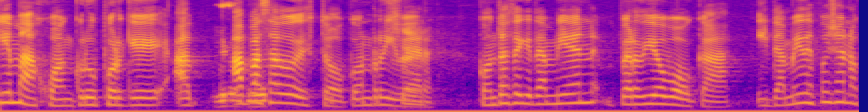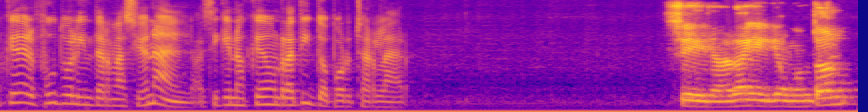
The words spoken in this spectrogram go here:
¿Qué más, Juan Cruz? Porque ha, pasado esto con River. Contaste que también perdió Boca. Y también después ya nos queda el fútbol internacional. Así que nos queda un ratito por charlar. Sí, la verdad que queda un montón.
